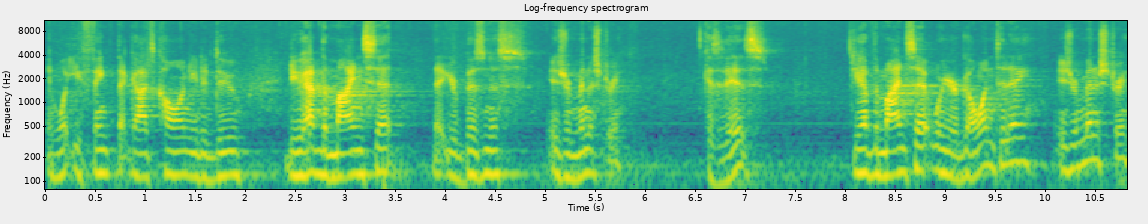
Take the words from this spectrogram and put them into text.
in what you think that God's calling you to do, do you have the mindset that your business is your ministry? Because it is. Do you have the mindset where you're going today is your ministry?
